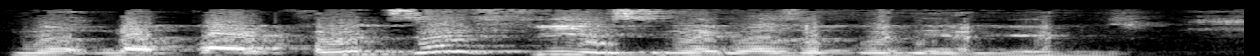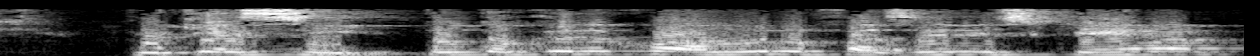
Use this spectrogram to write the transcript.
Na, na parte. Foi um desafio esse negócio da pandemia, bicho. Porque assim, estou tocando com o aluno fazendo esquema,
